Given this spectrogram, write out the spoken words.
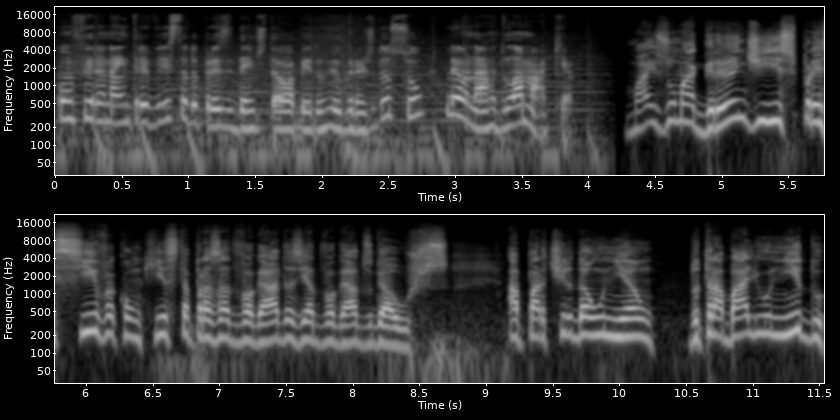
Confira na entrevista do presidente da OAB do Rio Grande do Sul, Leonardo Lamáquia. Mais uma grande e expressiva conquista para as advogadas e advogados gaúchos. A partir da união do trabalho unido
